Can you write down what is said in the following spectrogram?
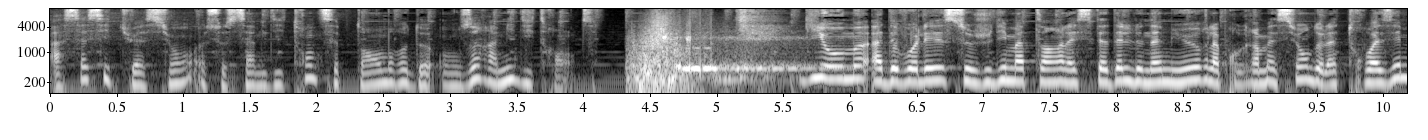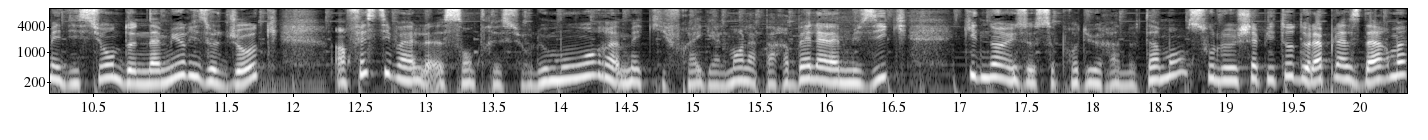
à sa situation ce samedi 30 septembre de 11h à 12h30. Guillaume a dévoilé ce jeudi matin à la citadelle de Namur la programmation de la troisième édition de Namur is a Joke, un festival centré sur l'humour, mais qui fera également la part belle à la musique. Kid Noise se produira notamment sous le chapiteau de la place d'Armes.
